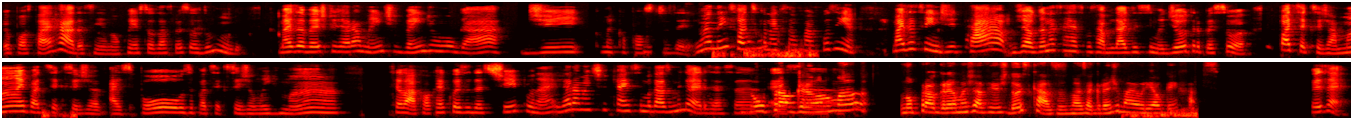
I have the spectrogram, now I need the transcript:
eu posso estar errada, assim, eu não conheço todas as pessoas do mundo, mas eu vejo que geralmente vem de um lugar de, como é que eu posso dizer? Não é nem só desconexão com a cozinha, mas assim, de estar jogando essa responsabilidade em cima de outra pessoa. Pode ser que seja a mãe, pode ser que seja a esposa, pode ser que seja uma irmã, sei lá, qualquer coisa desse tipo, né? Geralmente cai em cima das mulheres essa No essa- programa, no programa já vi os dois casos, mas a grande maioria alguém faz. Pois é.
